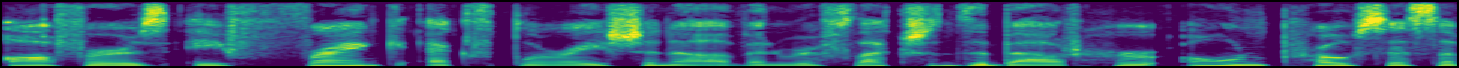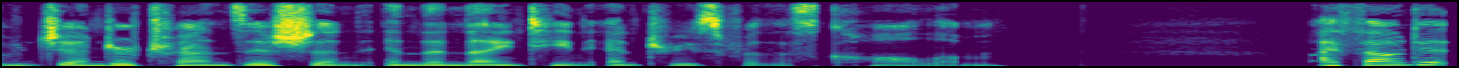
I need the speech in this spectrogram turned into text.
offers a frank exploration of and reflections about her own process of gender transition in the 19 entries for this column. I found it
